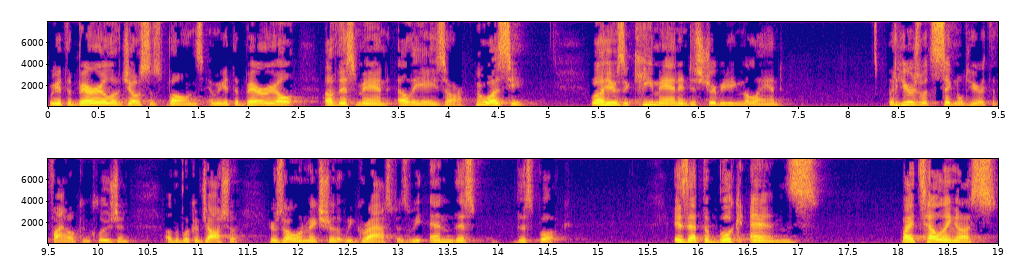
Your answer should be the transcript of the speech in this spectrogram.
we get the burial of Joseph's bones, and we get the burial of this man, Eleazar. Who was he? Well, he was a key man in distributing the land. But here's what's signaled here at the final conclusion of the book of Joshua. Here's what I want to make sure that we grasp as we end this, this book is that the book ends by telling us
